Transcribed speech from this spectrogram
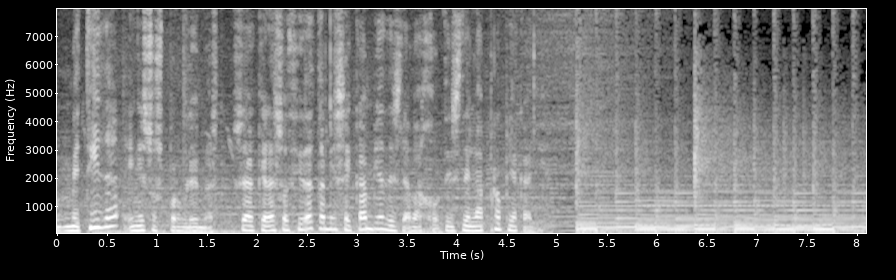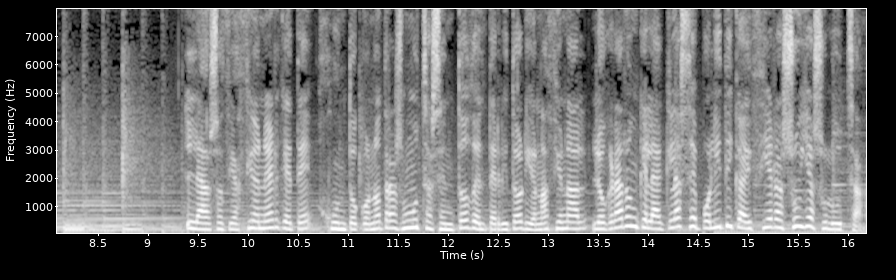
metida en esos problemas. O sea, que la sociedad también se cambia desde abajo, desde la propia calle. La asociación Erguete, junto con otras muchas en todo el territorio nacional, lograron que la clase política hiciera suya su lucha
